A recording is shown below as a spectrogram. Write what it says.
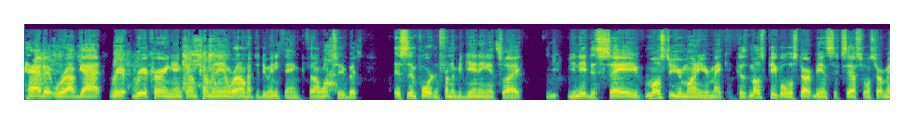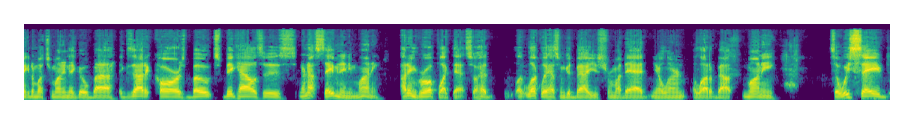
have it where I've got re- reoccurring income coming in where I don't have to do anything if I want to. But this is important from the beginning. It's like you, need to save most of your money you're making because most people will start being successful and start making a bunch of money and they go buy exotic cars, boats, big houses. They're not saving any money. I didn't grow up like that. So I had, luckily, I had some good values from my dad, you know, learned a lot about money. So we saved.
